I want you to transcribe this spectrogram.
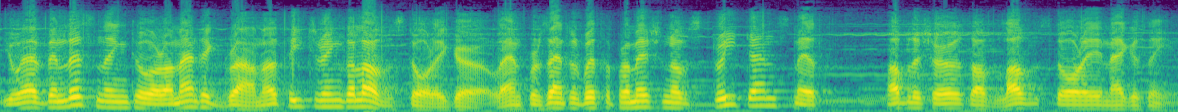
You have been listening to a romantic drama featuring the Love Story Girl and presented with the permission of Street and Smith, publishers of Love Story magazine.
